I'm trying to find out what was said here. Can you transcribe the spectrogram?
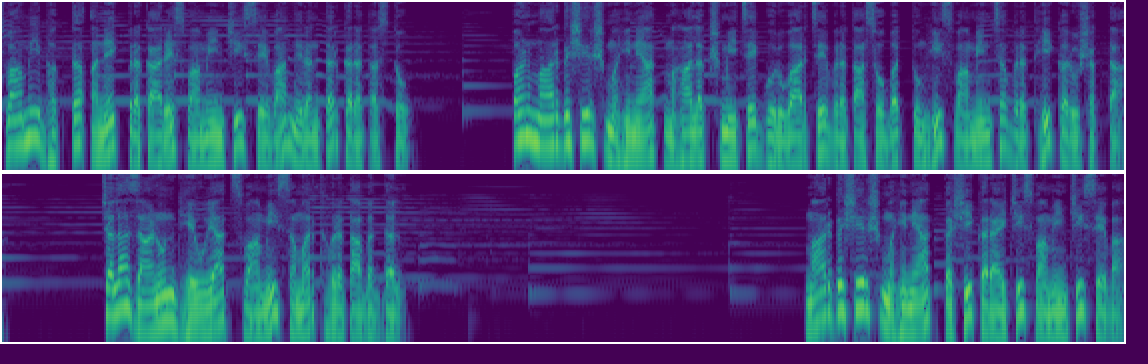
स्वामी भक्त अनेक प्रकारे स्वामींची सेवा निरंतर करत असतो. पण मार्गशीर्ष महिन्यात महालक्ष्मीचे गुरुवारचे व्रतासोबत तुम्ही स्वामींचं व्रतही करू शकता. चला जाणून घेऊयात स्वामी समर्थ व्रताबद्दल. मार्गशीर्ष महिन्यात कशी करायची स्वामींची सेवा?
